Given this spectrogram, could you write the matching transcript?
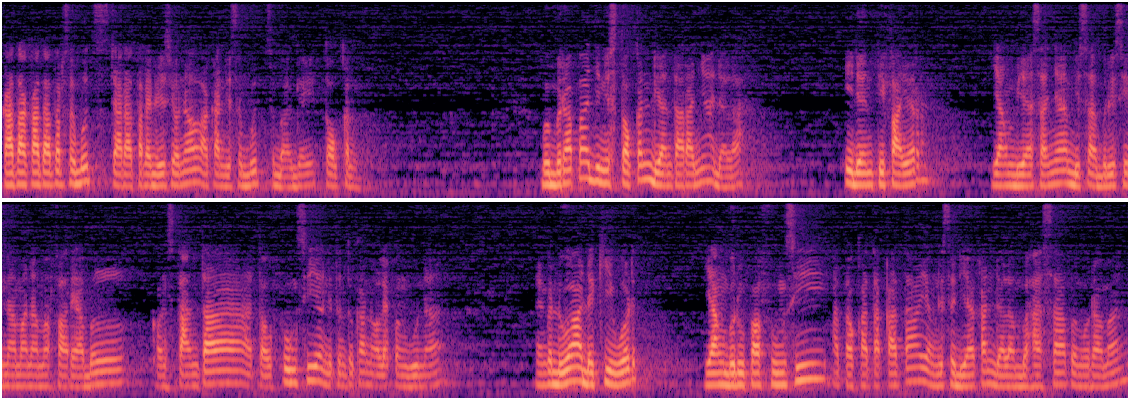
Kata-kata tersebut secara tradisional akan disebut sebagai token. Beberapa jenis token di antaranya adalah identifier, yang biasanya bisa berisi nama-nama variabel, konstanta atau fungsi yang ditentukan oleh pengguna. Yang kedua ada keyword yang berupa fungsi atau kata-kata yang disediakan dalam bahasa penguraman.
